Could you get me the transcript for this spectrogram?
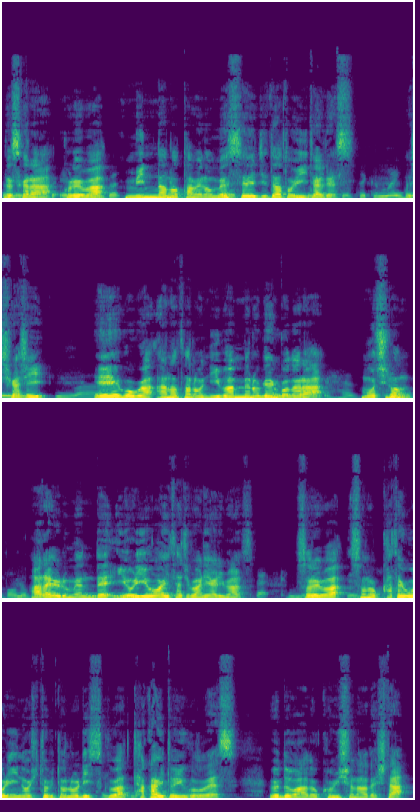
ですから、これはみんなのためのメッセージだと言いたいです。しかし、英語があなたの2番目の言語なら、もちろん、あらゆる面でより弱い立場にあります。それは、そのカテゴリーの人々のリスクは高いということです。ウッドワードコミッショナーでした。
